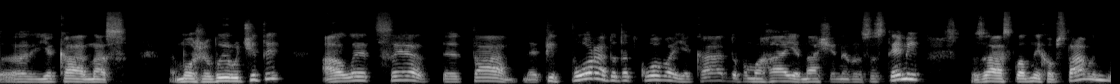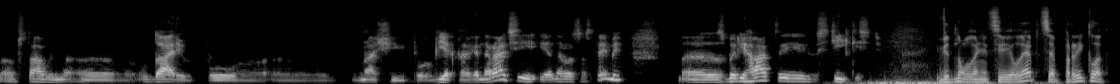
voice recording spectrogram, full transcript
е, яка нас може виручити, але це е, та підпора додаткова, яка допомагає нашій енергосистемі за складних обставин, обставин е, ударів по е, нашій по об'єктах генерації і енергосистемі е, зберігати стійкість. Відновлення цієї ЛЕП це приклад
